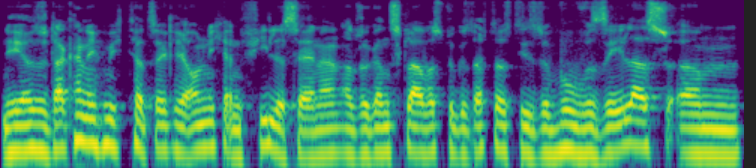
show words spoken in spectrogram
Nee, also da kann ich mich tatsächlich auch nicht an vieles erinnern. Also ganz klar, was du gesagt hast, diese Vuvuzelas, ähm,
